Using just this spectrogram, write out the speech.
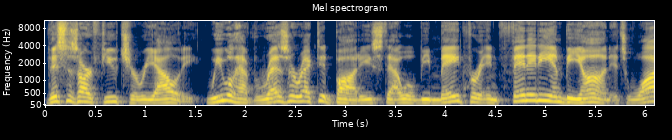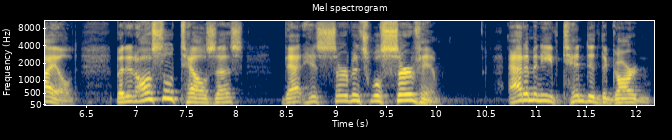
This is our future reality. We will have resurrected bodies that will be made for infinity and beyond. It's wild, but it also tells us that his servants will serve him. Adam and Eve tended the garden,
